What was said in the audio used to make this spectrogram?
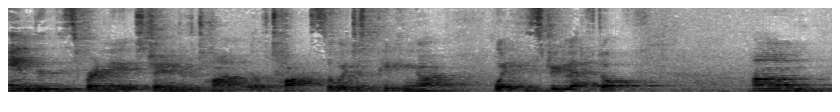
ended this friendly exchange of, of types. So we're just picking up where history left off. Um,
